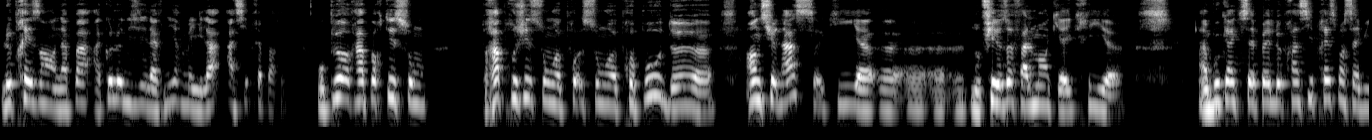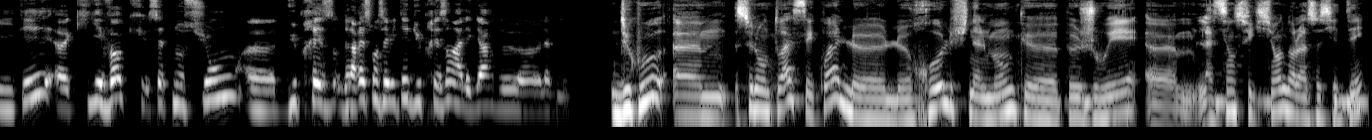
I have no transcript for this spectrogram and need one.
Le présent n'a pas à coloniser l'avenir, mais il a à s'y préparer. On peut rapporter son rapprocher son, son propos de Ancionas, qui, donc philosophe allemand qui a écrit un bouquin qui s'appelle Le principe responsabilité, qui évoque cette notion du présent, de la responsabilité du présent à l'égard de l'avenir. Du coup, euh, selon toi, c'est quoi le, le, rôle finalement que peut jouer euh, la science-fiction dans la société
